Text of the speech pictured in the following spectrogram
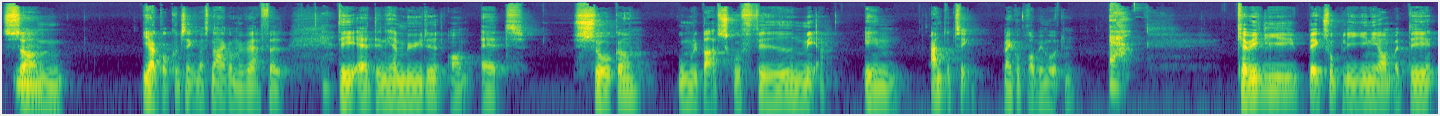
som mm. Jeg godt kunne tænke mig at snakke om i hvert fald, ja. det er den her myte om, at sukker umiddelbart skulle fede mere end andre ting, man kunne proppe i munden. Ja. Kan vi ikke lige begge to blive enige om, at det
